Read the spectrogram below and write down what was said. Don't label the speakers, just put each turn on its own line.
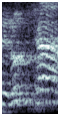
veruta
